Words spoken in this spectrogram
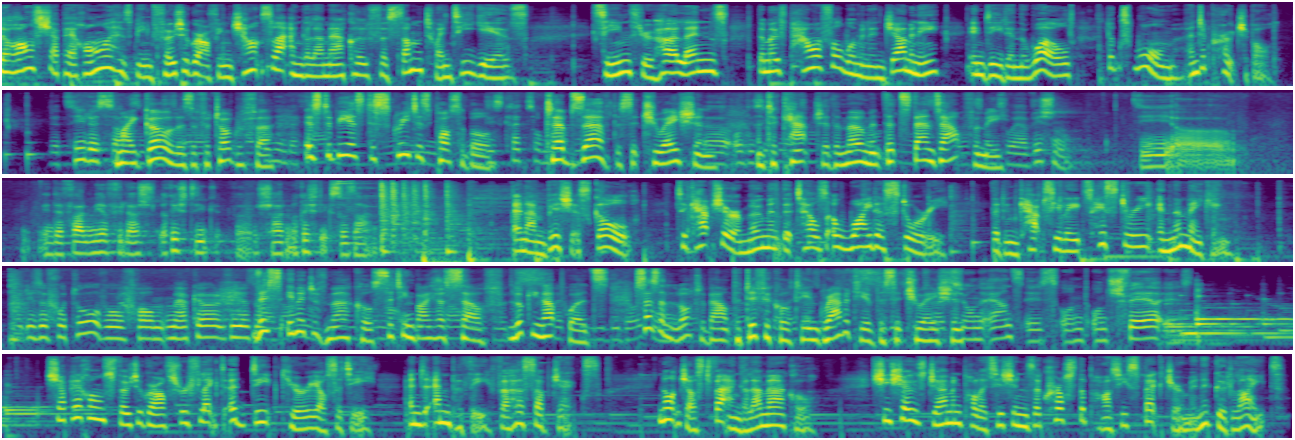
Laurence Chaperon has been photographing Chancellor Angela Merkel for some 20 years. Seen through her lens, the most powerful woman in Germany, indeed in the world, looks warm and approachable. My goal as a photographer is to be as discreet as possible, to observe the situation, and to capture the moment that stands out for me. Uh, in der Fall mir vielleicht richtig äh, scheinen richtig zu sein. An ambitious goal to capture a moment that tells a wider story that encapsulates history in the making. This image of Merkel sitting by herself, looking upwards, says a lot about the difficulty and gravity of the situation. Chaperon's photographs reflect a deep curiosity and empathy for her subjects, not just for Angela Merkel. She shows German politicians across the party spectrum in a good light.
